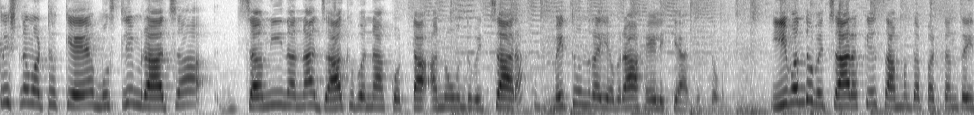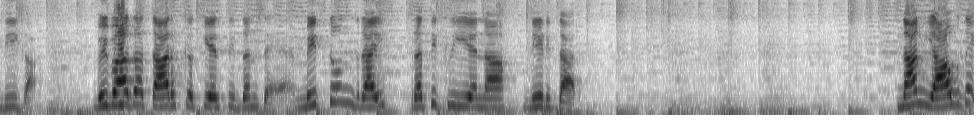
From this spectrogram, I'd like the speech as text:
ಕೃಷ್ಣ ಮಠಕ್ಕೆ ಮುಸ್ಲಿಂ ರಾಜ ಜಮೀನನ್ನ ಜಾಗವನ್ನ ಕೊಟ್ಟ ಅನ್ನೋ ಒಂದು ವಿಚಾರ ಮಿಥುನ್ ರೈ ಅವರ ಹೇಳಿಕೆ ಆಗಿತ್ತು. ಈ ಒಂದು ವಿಚಾರಕ್ಕೆ ಸಂಬಂಧಪಟ್ಟಂತೆ ಇದೀಗ ವಿವಾದ ತಾರಕಕ್ಕೇರ್ತಿದ್ದಂತೆ ಮಿಥುನ್ ರೈ ಪ್ರತಿಕ್ರಿಯೆಯನ್ನ ನೀಡಿದ್ದಾರೆ. ನಾನು ಯಾವುದೇ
